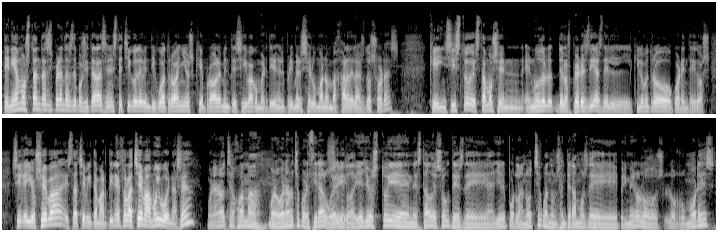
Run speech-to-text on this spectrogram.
Teníamos tantas esperanzas depositadas en este chico de 24 años que probablemente se iba a convertir en el primer ser humano en bajar de las dos horas, que, insisto, estamos en, en uno de lo- de los peores días del kilómetro 42. Sigue Joseba, está Chemita Martínez. Hola, Chema, muy buenas, ¿eh? Buenas noches, Juanma. Bueno, buenas noches por decir algo, ¿eh? Sí. que todavía yo estoy en estado de shock desde ayer por la noche cuando nos enteramos de primero los, los rumores.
